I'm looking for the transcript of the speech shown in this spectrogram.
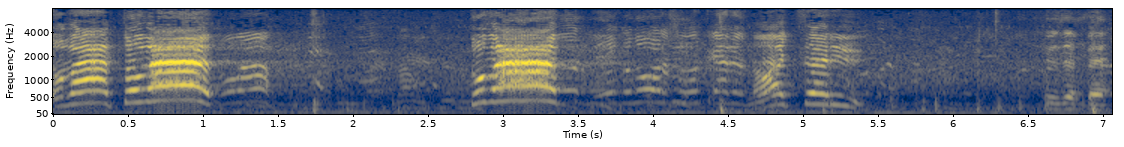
Tovább, tovább! Tovább! Nagyszerű! Közepe.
